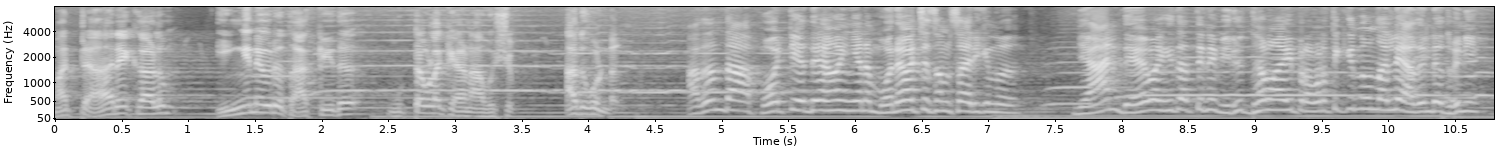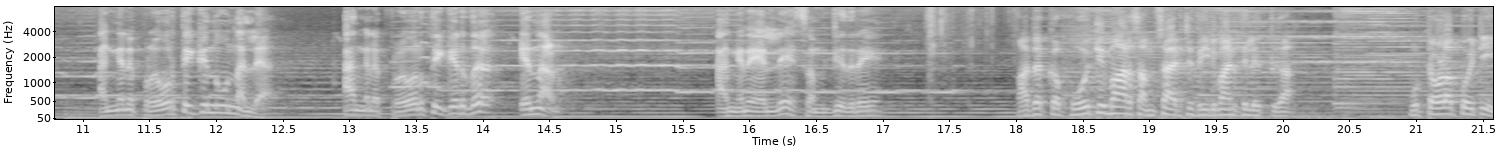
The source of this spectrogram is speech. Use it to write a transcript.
മറ്റാരേക്കാളും ഇങ്ങനെ ഒരു താക്കീത് മുട്ടവിളക്കാണ് ആവശ്യം. അതുകൊണ്ട്. അതെന്താ? പോറ്റി അദ്ദേഹം ഇങ്ങനെ മുനവച്ച് സംസാരിക്കുന്നത്? ഞാൻ ദേവഹിതത്തിന് വിരുദ്ധമായി പ്രവർത്തിക്കുന്നു എന്നല്ലേ അതിന്റെ ധ്വനി? അങ്ങനെ പ്രവർത്തിക്കുന്നു എന്നല്ല. അങ്ങനെ പ്രവർത്തിക്കരുത് എന്നാണ്. അങ്ങനെയല്ലേ സംജിതരെ? അതൊക്കെ പോറ്റിമാർ സംസാരിച്ച് തീരുമാനത്തിലെത്തുക. മുട്ടവളപ്പോറ്റി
